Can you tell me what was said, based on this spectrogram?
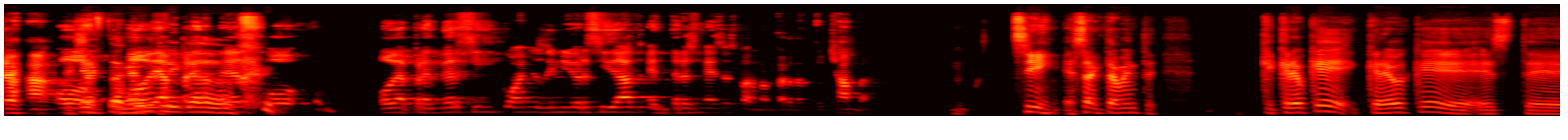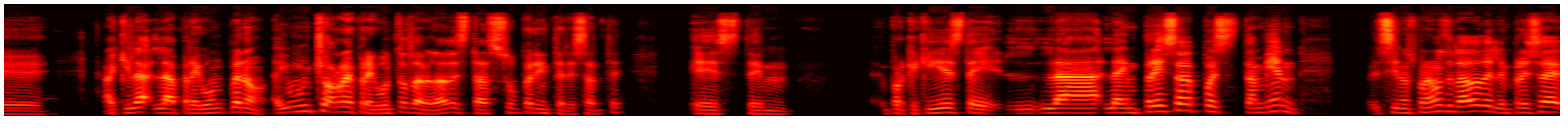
Ajá, o, o de aprender, o, o de aprender cinco años de universidad en tres meses para no perder tu chamba. Sí, exactamente. Que creo que, creo que este. Aquí la, la pregunta, bueno, hay un chorro de preguntas, la verdad, está súper interesante. Este, porque aquí, este, la, la empresa, pues también, si nos ponemos del lado de la empresa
